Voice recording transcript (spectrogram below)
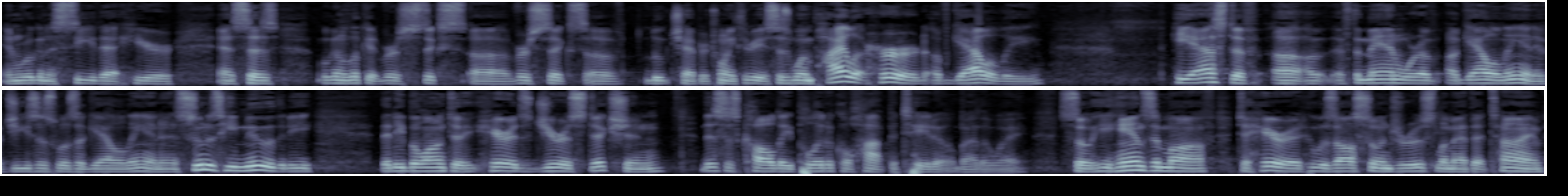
and we're going to see that here. And it says, we're going to look at verse 6, uh, verse 6 of Luke chapter 23. It says, When Pilate heard of Galilee, he asked if, uh, if the man were a Galilean, if Jesus was a Galilean. And as soon as he knew that he, that he belonged to Herod's jurisdiction, this is called a political hot potato, by the way. So he hands him off to Herod, who was also in Jerusalem at that time.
